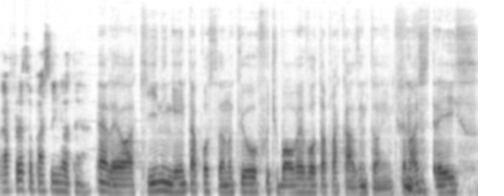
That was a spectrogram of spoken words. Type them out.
a França passa na Inglaterra. É, Léo, aqui ninguém tá apostando que o futebol vai voltar para casa então, hein? Porque nós três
